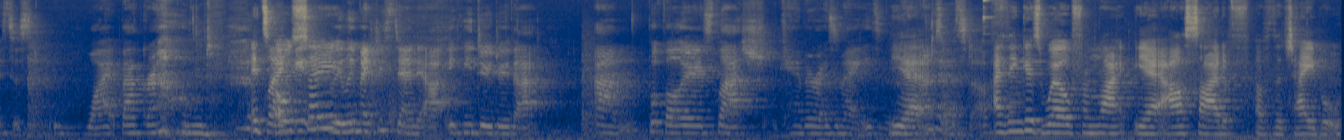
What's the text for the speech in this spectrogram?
it's just white background. It's like also it really makes you stand out if you do do that. Um, portfolio slash Canva resume is really Yeah. that sort of stuff. I think as well from like yeah our side of, of the table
